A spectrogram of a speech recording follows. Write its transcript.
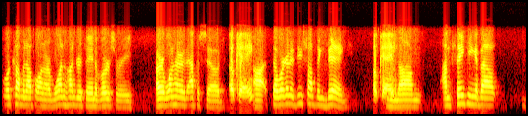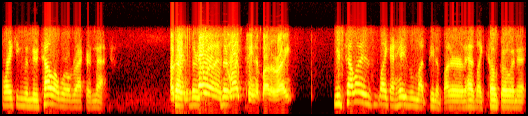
we're coming up on our 100th anniversary, our 100th episode. Okay. Uh, so we're gonna do something big, Okay. and um, I'm thinking about breaking the Nutella world record next. Okay. there- Nutella is like peanut butter, right? Nutella is like a hazelnut peanut butter. It has like cocoa in it,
